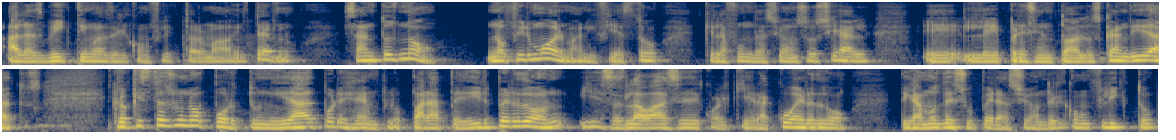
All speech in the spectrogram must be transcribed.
a las víctimas del conflicto armado interno. Santos no no firmó el manifiesto que la Fundación Social eh, le presentó a los candidatos. Creo que esta es una oportunidad, por ejemplo, para pedir perdón, y esa es la base de cualquier acuerdo, digamos, de superación del conflicto,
